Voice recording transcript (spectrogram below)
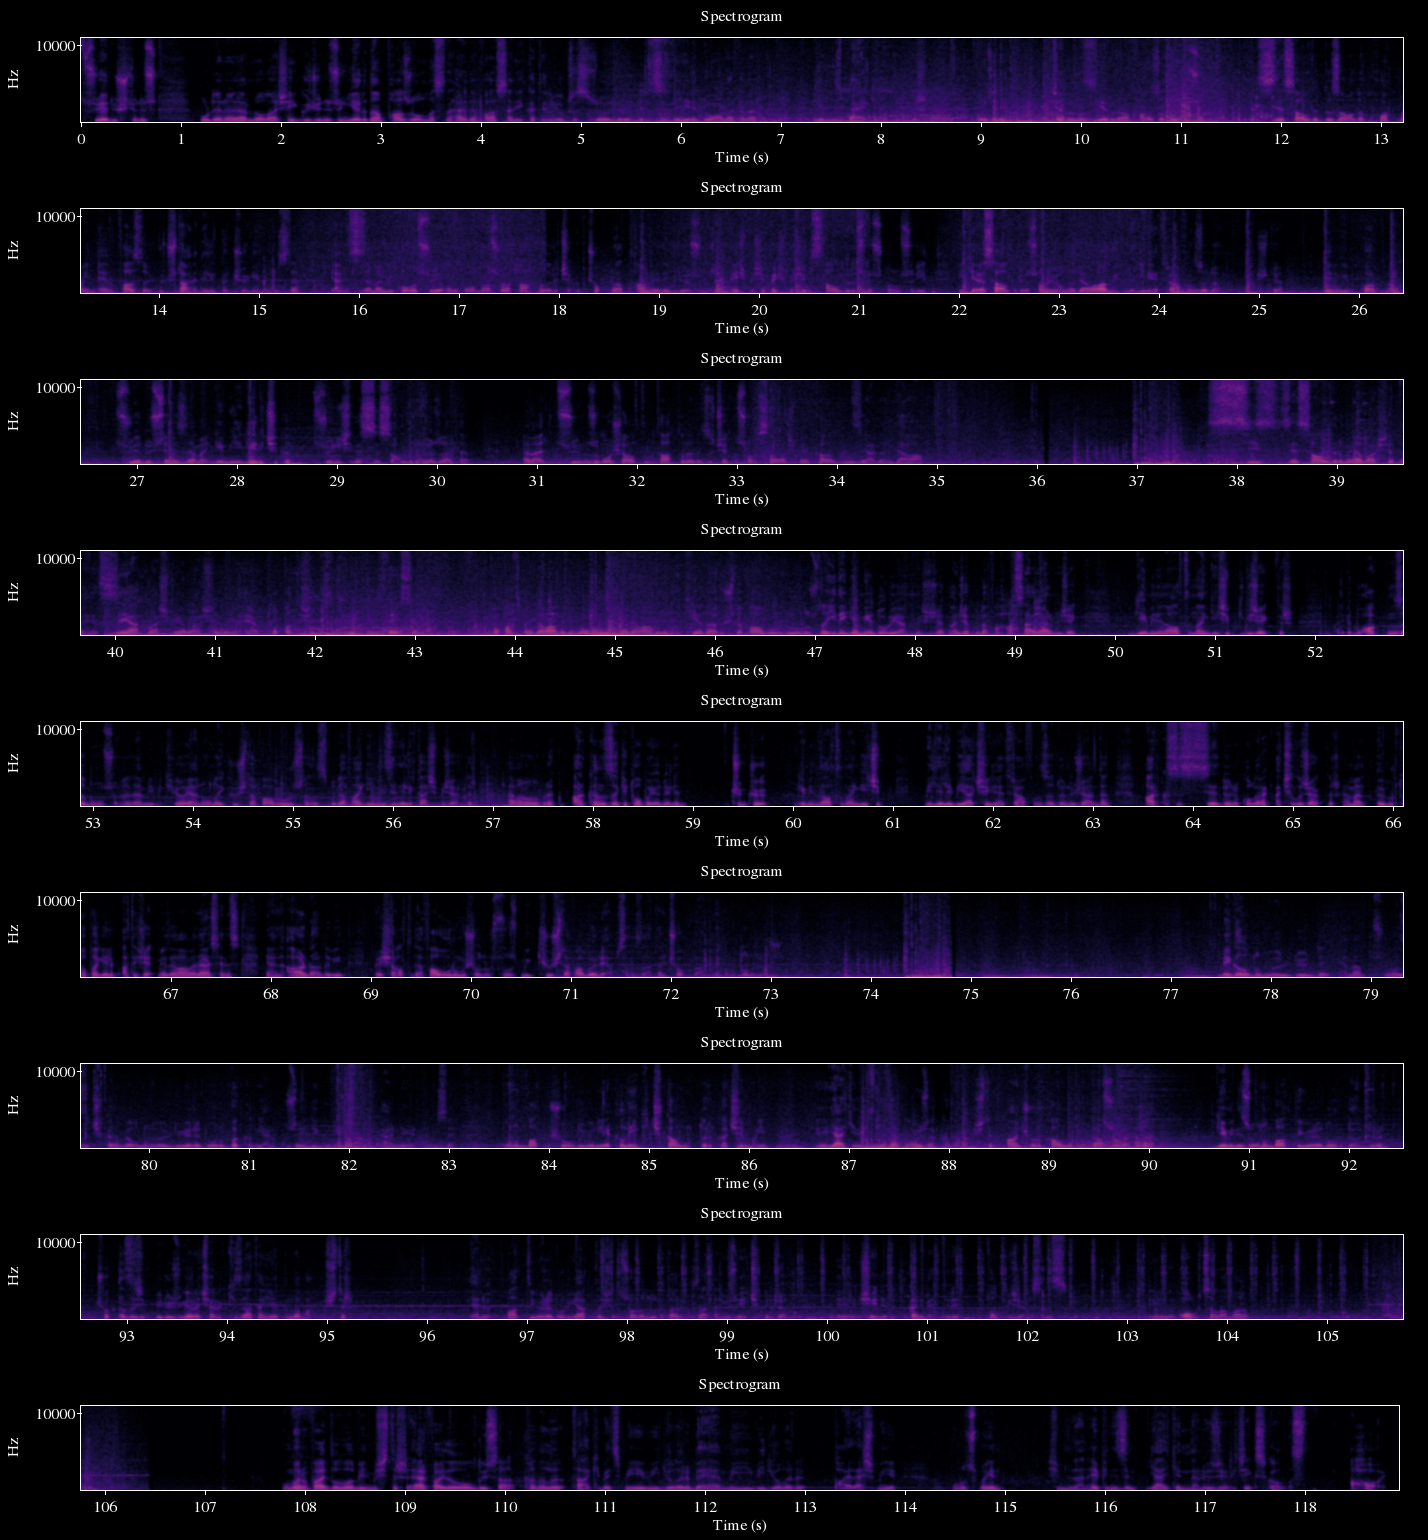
Suya düştünüz. Burada en önemli olan şey gücünüzün yarıdan fazla olmasına her defasında dikkat edin. Yoksa sizi öldürebilir. Siz de yeni doğana kadar geminiz belki batabilir. O yüzden hep canınız yarıdan fazla da olsun. Size saldırdığı zaman da korkmayın. En fazla 3 tane delik açıyor geminizde. Yani siz hemen bir kova suyu alıp ondan sonra tahtaları çakıp çok rahat tamir edebiliyorsunuz. Yani peş peşe peş peşe bir saldırı söz konusu değil. Bir kere saldırıyor sonra yoluna devam ediyor. Yine etrafınıza dönmeye başlıyor. Dediğim gibi korkmayın. Suya düşseniz de hemen gemiye geri çıkın. Suyun içine size saldırmıyor zaten. Hemen suyunuzu boşaltın, tahtalarınızı çakın sonra savaşmaya kaldığınız yerden devam edin. Siz size saldırmaya başladığında, yani size yaklaşmaya başladığında eğer top atışınız hedefinizdeyse top atmaya devam edin ve onu vurmaya devam edin. İki ya da üç defa vurduğunuzda yine gemiye doğru yaklaşacak ancak bu defa hasar vermeyecek. geminin altından geçip gidecektir. E, bu aklınıza bulunsun. Önemli bitiyor. Yani ona 2-3 defa vurursanız bu defa geminize delik açmayacaktır. Hemen onu bırakıp arkanızdaki topa yönelin. Çünkü geminin altından geçip belirli bir açıyla etrafınıza döneceğinden arkası size dönük olarak açılacaktır. Hemen öbür topa gelip ateş etmeye devam ederseniz yani ardarda arda bir 5-6 defa vurmuş olursunuz. Bir 2-3 defa böyle yapsanız zaten çok rahat Megalodon ölür. Megalodon öldüğünde hemen pusulanızı çıkarın ve onun öldüğü yöne doğru bakın. Yani kuzeyde, güneyde her neredeyse. Onun batmış olduğu yönü yakalayın ki çıkan lootları kaçırmayın. E, yelkenimizi de zaten o yüzden kapatmıştık. Ançoru kaldırdıktan sonra hemen geminizi onun battığı yöne doğru döndürün. Çok azıcık bir rüzgar açarak ki zaten yakında bakmıştır. Yani battığı yöne doğru yaklaşın. Sonra lootlar zaten yüzeye çıkınca e, şeyleri, ganimetleri toplayacaksınız. E, ortalama Umarım faydalı olabilmiştir. Eğer faydalı olduysa kanalı takip etmeyi, videoları beğenmeyi, videoları paylaşmayı unutmayın. Şimdiden hepinizin yelkeninden rüzgar hiç eksik olmasın. Ahoy!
